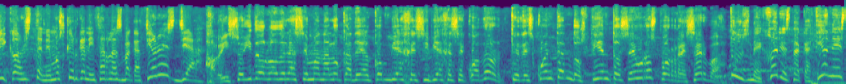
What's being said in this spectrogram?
Chicos, tenemos que organizar las vacaciones ya. ¿Habéis oído lo de la semana loca de Halcón Viajes y Viajes Ecuador? Te descuentan 200 euros por reserva. Tus mejores vacaciones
